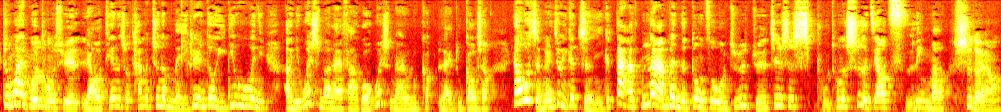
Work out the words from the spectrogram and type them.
跟外国同学聊天的时候，他们真的每一个人都一定会问你啊，你为什么要来法国？为什么要读高来读高商？然后我整个人就一个整一个大纳闷的动作，我就是觉得这是普通的社交辞令吗？是的呀，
